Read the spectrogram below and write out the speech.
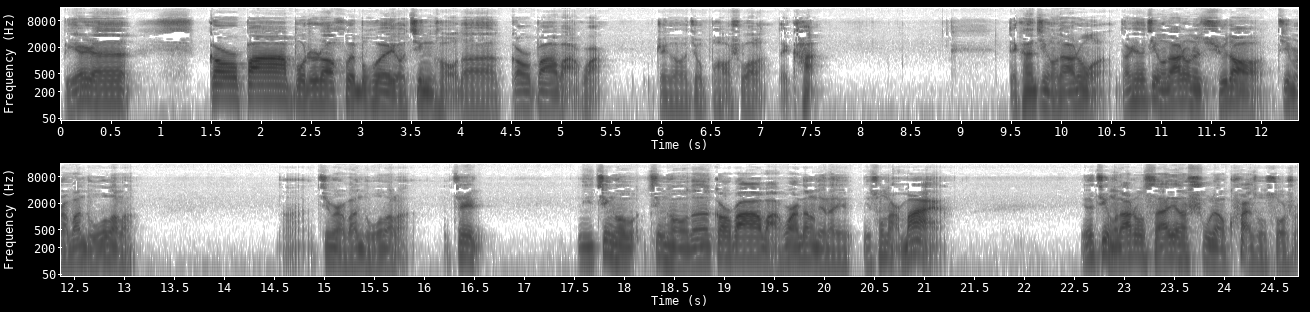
别人高八不知道会不会有进口的高八瓦罐，这个就不好说了，得看，得看进口大众了。但是现在进口大众的渠道基本上完犊子了，啊，基本上完犊子了。这你进口进口的高八瓦罐弄进来，你从哪卖啊？因为进口大众四 S 店的数量快速缩水，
